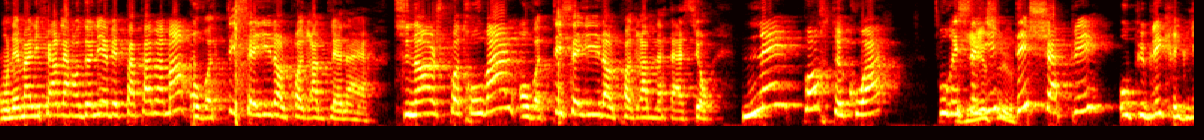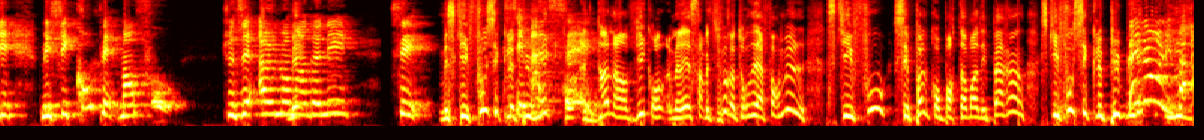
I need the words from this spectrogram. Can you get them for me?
on aime aller faire de la randonnée avec papa, maman, on va t'essayer dans le programme plein air. Tu nages pas trop mal, on va t'essayer dans le programme natation. N'importe quoi pour essayer d'échapper au public régulier. Mais c'est complètement fou. Je veux dire, à un moment donné, mais ce qui est fou, c'est que le public donne envie qu'on. Mais ça, tu peux retourner la formule. Ce qui est fou, c'est pas le comportement des parents. Ce qui est fou, c'est que le public. Mais non, les parents,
